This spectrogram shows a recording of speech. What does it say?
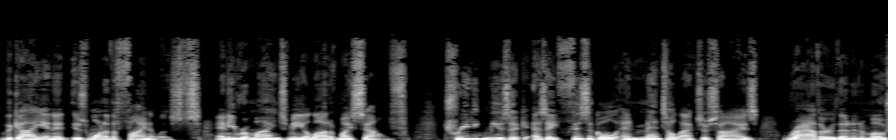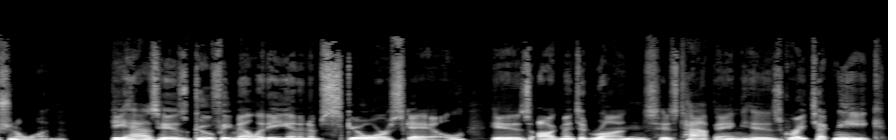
The guy in it is one of the finalists, and he reminds me a lot of myself, treating music as a physical and mental exercise rather than an emotional one. He has his goofy melody in an obscure scale, his augmented runs, his tapping, his great technique,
